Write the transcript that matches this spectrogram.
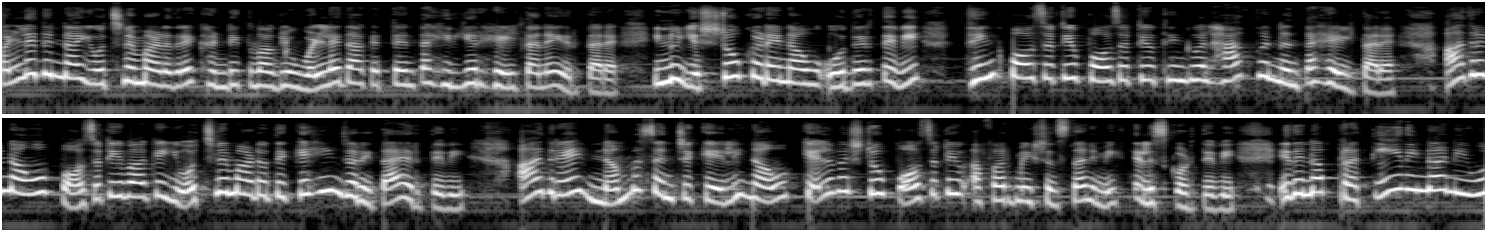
ಒಳ್ಳೆದನ್ನ ಯೋಚನೆ ಮಾಡಿದ್ರೆ ಖಂಡಿತವಾಗ್ಲೂ ಒಳ್ಳೇದಾಗತ್ತೆ ಅಂತ ಹಿರಿಯರು ಹೇಳ್ತಾನೆ ಇರ್ತಾರೆ. ಇನ್ನು ಎಷ್ಟೋ ಕಡೆ ನಾವು ಓದಿರ್ತೀವಿ think positive positive think will happen ಅಂತ ಹೇಳ್ತಾರೆ. ಆದ್ರೆ ನಾವು ಪಾಸಿಟಿವ್ ಆಗಿ ಯೋಚನೆ ಮಾಡೋದಕ್ಕೆ ಹಿಂಜರಿತಾ ಇರ್ತೀವಿ. ಆದ್ರೆ ನಮ್ಮ ಸಂಚಿಕೆಯಲ್ಲಿ ನಾವು ಕೆಲವಷ್ಟು ಪಾಸಿಟಿವ್ ಅಫರ್ಮೇಷನ್ಸ್ನ ನಿಮಗೆ ತಿಳಿಸ್ಕೊಡ್ತೀವಿ. ಇದನ್ನ ಪ್ರತಿದಿನ ನೀವು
